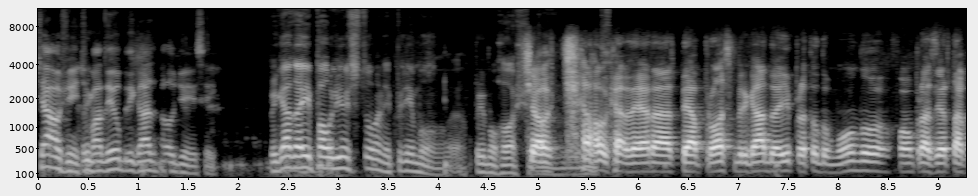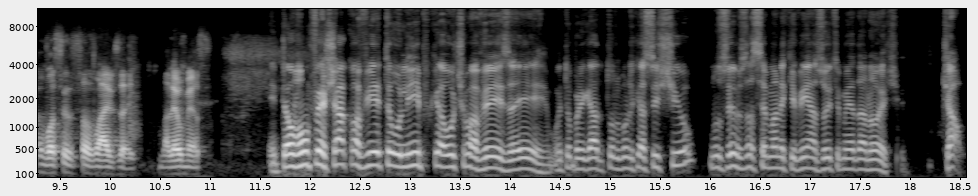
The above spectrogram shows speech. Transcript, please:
Tchau, gente. Valeu, obrigado pela audiência aí. Obrigado aí, Paulinho Stone, primo, primo Rocha. Tchau, tchau, galera. Até a próxima. Obrigado aí para todo mundo. Foi um prazer estar com vocês nessas lives aí. Valeu mesmo. Então vamos fechar com a vinheta olímpica a última vez aí. Muito obrigado a todo mundo que assistiu. Nos vemos na semana que vem às oito e meia da noite. Tchau.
